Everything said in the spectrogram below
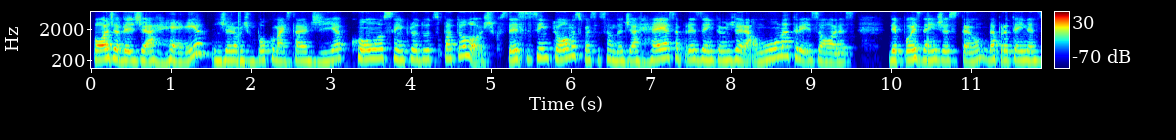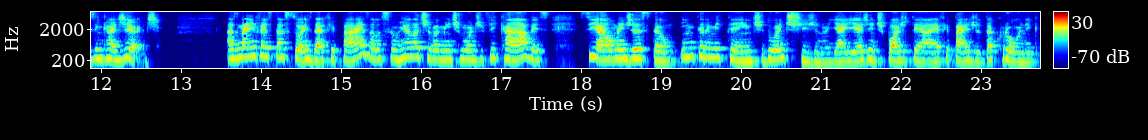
Pode haver diarreia, geralmente um pouco mais tardia, com ou sem produtos patológicos. Esses sintomas, com exceção da diarreia, se apresentam em geral uma a três horas depois da ingestão da proteína desencadeante. As manifestações da FPAS, elas são relativamente modificáveis se há uma ingestão intermitente do antígeno, e aí a gente pode ter a FPAS dita crônica,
